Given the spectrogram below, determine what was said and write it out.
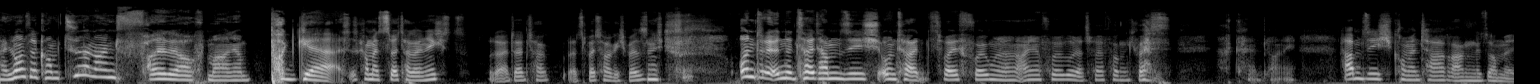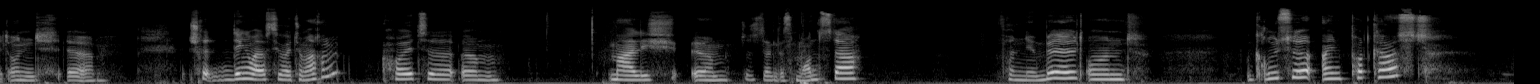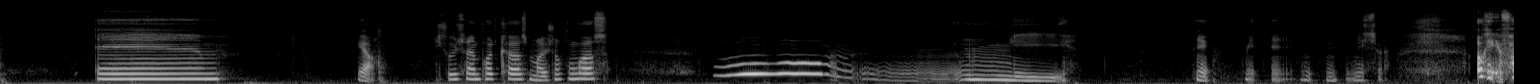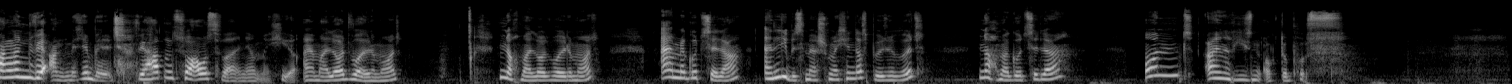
Hallo und willkommen zu einer neuen Folge auf meinem Podcast. Es kam jetzt zwei Tage nichts. Oder ein Tag oder zwei Tage, ich weiß es nicht. Und in der Zeit haben sich unter zwei Folgen oder einer Folge oder zwei Folgen, ich weiß. Ach, kein Plan, ey. Haben sich Kommentare angesammelt. Und äh, Dinge, was wir heute machen. Heute ähm, male ich ähm, sozusagen das Monster von dem Bild und grüße ein Podcast. Ähm, ja, ich grüße einen Podcast, mache ich noch irgendwas? Nee. Nee, nee, nee, nicht mehr. Okay, fangen wir an mit dem Bild. Wir hatten zur Auswahl nämlich hier einmal Lord Voldemort, nochmal Lord Voldemort, einmal Godzilla, ein Liebesmeerschweinchen, das böse wird, nochmal Godzilla und ein Riesenoktopus.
